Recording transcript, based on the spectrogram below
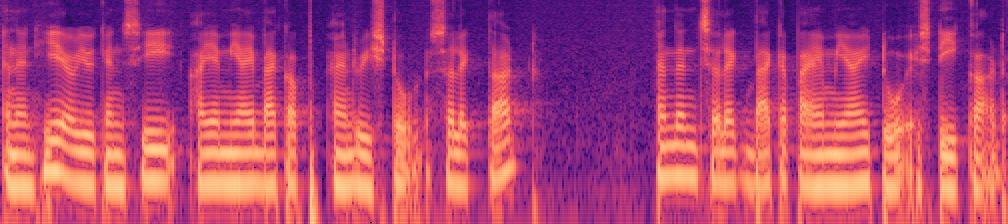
And then here you can see IMEI backup and restore. Select that. And then select backup IMEI to SD card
